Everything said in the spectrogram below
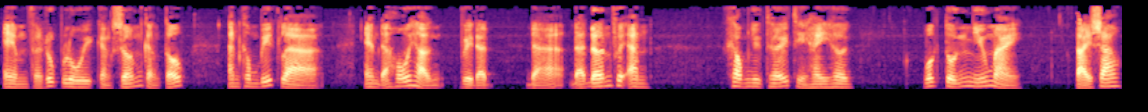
Em phải rút lui càng sớm càng tốt. Anh không biết là em đã hối hận vì đã đã đã đến với anh. Không như thế thì hay hơn. Quốc Tuấn nhíu mày. Tại sao?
